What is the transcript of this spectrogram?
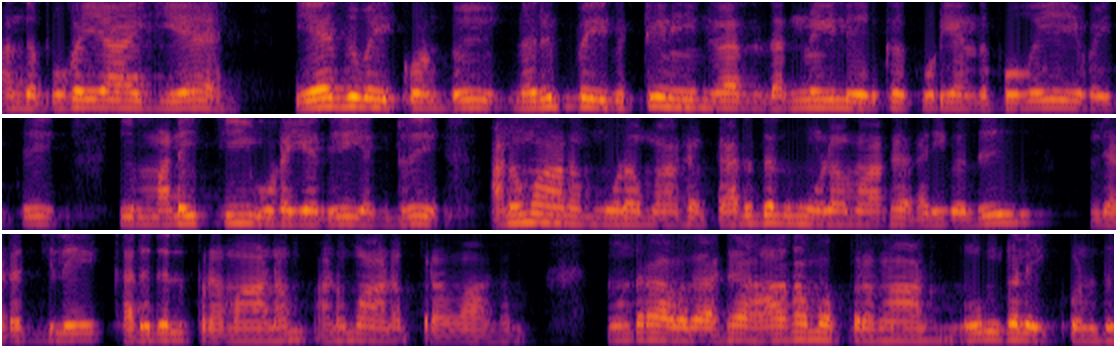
அந்த புகையாகிய ஏதுவை கொண்டு நெருப்பை விட்டு நீங்காத தன்மையில் இருக்கக்கூடிய அந்த புகையை வைத்து இம்மலை தீ உடையது என்று அனுமானம் மூலமாக கருதல் மூலமாக அறிவது இந்த இடத்திலே கருதல் பிரமாணம் அனுமான பிரமாணம். மூன்றாவதாக ஆகம பிரமாணம் நூல்களை கொண்டு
